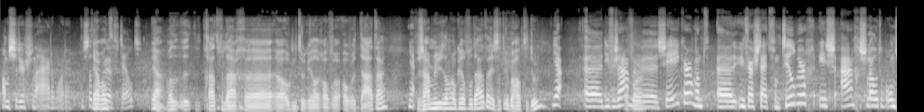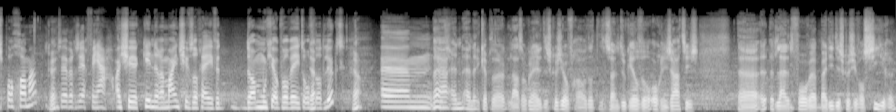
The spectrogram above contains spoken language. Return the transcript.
ambassadeurs van de aarde worden. Dus dat hebben we verteld. Ja, want het gaat vandaag uh, ook natuurlijk heel erg over, over data. Verzamelen jullie dan ook heel veel data? Is dat überhaupt te doen? Ja, uh, die verzamelen we zeker. Want uh, de Universiteit van Tilburg is aangesloten op ons programma. Want we hebben gezegd van ja, als je kinderen een mindshift wil geven, dan moet je ook wel weten of dat lukt. Ja. Um, nou ja, dus- en, en ik heb er laatst ook een hele discussie over gehad. Dat er zijn natuurlijk heel veel organisaties. Uh, het leidend voorwerp bij die discussie was Sieren.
